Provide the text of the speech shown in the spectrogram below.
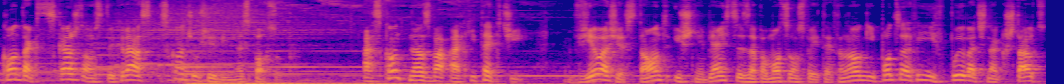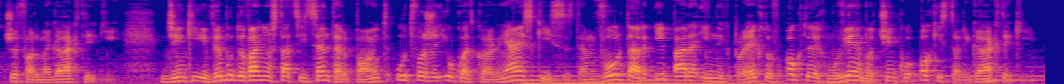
Kontakt z każdą z tych ras skończył się w inny sposób. A skąd nazwa architekci? Wzięła się stąd, iż niebiańscy za pomocą swojej technologii potrafili wpływać na kształt czy formę galaktyki. Dzięki wybudowaniu stacji Centerpoint utworzyli układ korniański, system Vultar i parę innych projektów, o których mówiłem w odcinku o historii galaktyki.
